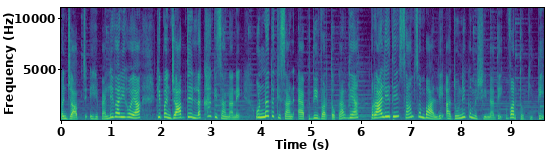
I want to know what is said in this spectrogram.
ਪੰਜਾਬ 'ਚ ਇਹ ਪਹਿਲੀ ਵਾਰੀ ਹੋਇਆ ਕਿ ਪੰਜਾਬ ਦੇ ਲੱਖਾਂ ਕਿਸਾਨਾਂ ਨੇ ਉન્નਤ ਕਿਸਾਨ ਐਪ ਦੀ ਵਰਤੋਂ ਕਰਦਿਆਂ ਪਰਾਲੀ ਦੀ ਸਾਂਭ ਸੰਭਾਲ ਲਈ ਆਧੁਨਿਕ ਮਸ਼ੀਨਾਂ ਦੀ ਵਰਤੋਂ ਕੀਤੀ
